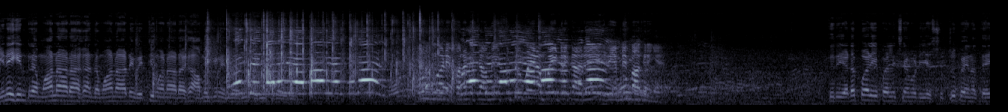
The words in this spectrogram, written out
இணைகின்ற மாநாடாக அந்த மாநாடு வெற்றி மாநாடாக அமையும் என்பதையும் தெரிவித்துக் கொள்கிறேன் எடப்பாடி பழனிசாமி சுற்றுப்பயணம் போயிட்டு இருக்காரு இது எப்படி பாக்குறீங்க திரு எடப்பாடி பழனிசாமியுடைய சுற்றுப்பயணத்தை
